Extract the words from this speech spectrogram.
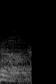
Yeah.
